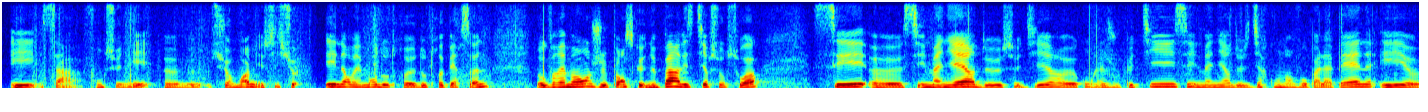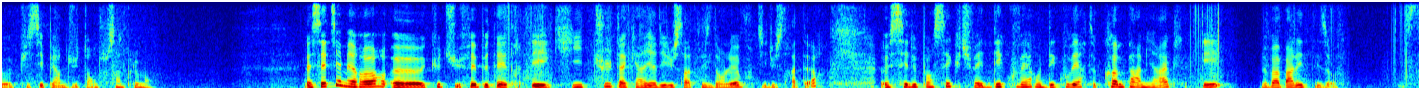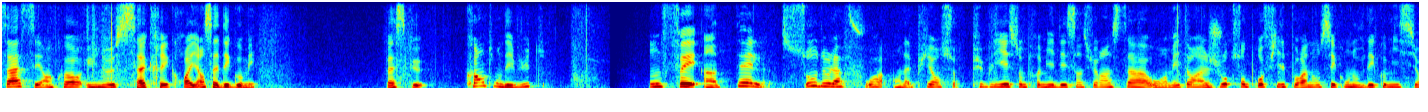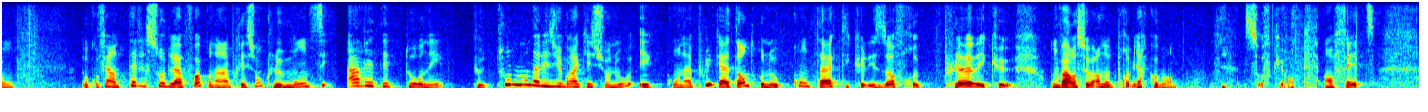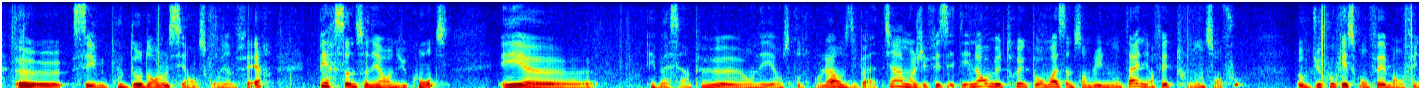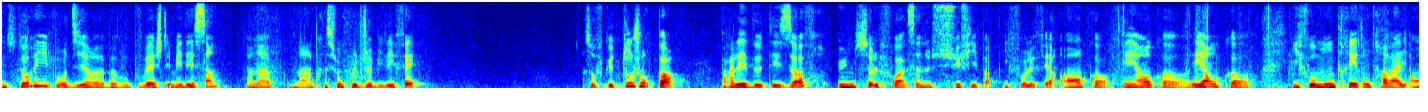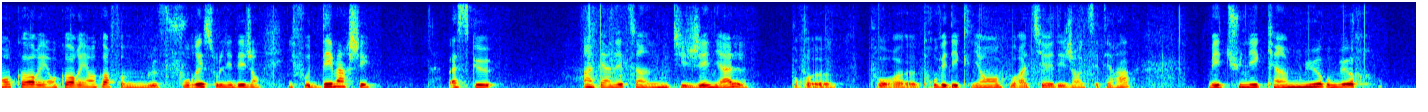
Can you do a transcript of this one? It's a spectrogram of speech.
Et ça a fonctionné euh, sur moi, mais aussi sur énormément d'autres personnes. Donc, vraiment, je pense que ne pas investir sur soi, c'est euh, une manière de se dire qu'on la joue petit, c'est une manière de se dire qu'on n'en vaut pas la peine, et puis c'est perdre du temps, tout simplement. La septième erreur euh, que tu fais peut-être et qui tue ta carrière d'illustratrice dans l'œuvre ou d'illustrateur, euh, c'est de penser que tu vas être découvert ou découverte comme par miracle et ne pas parler de tes offres. Ça, c'est encore une sacrée croyance à dégommer. Parce que quand on débute, on fait un tel saut de la foi en appuyant sur publier son premier dessin sur Insta ou en mettant à jour son profil pour annoncer qu'on ouvre des commissions. Donc on fait un tel saut de la foi qu'on a l'impression que le monde s'est arrêté de tourner que tout le monde a les yeux braqués sur nous et qu'on n'a plus qu'à attendre que nos contacts et que les offres pleuvent et que on va recevoir notre première commande. Sauf qu'en en fait, euh, c'est une goutte d'eau dans l'océan ce qu'on vient de faire. Personne s'en est rendu compte et, euh, et bah, c'est un peu, euh, on, est, on se retrouve là, on se dit bah tiens, moi j'ai fait cet énorme truc pour moi, ça me semblait une montagne et en fait tout le monde s'en fout. Donc du coup, qu'est-ce qu'on fait? Bah, On fait une story pour dire bah, vous pouvez acheter mes dessins. On a, on a l'impression que le job il est fait. Sauf que toujours pas parler de tes offres une seule fois, ça ne suffit pas. Il faut le faire encore et encore et encore. Il faut montrer ton travail encore et encore et encore. Il faut le fourrer sous le nez des gens. Il faut démarcher. Parce que Internet, c'est un outil génial pour, euh, pour euh, trouver des clients, pour attirer des gens, etc. Mais tu n'es qu'un murmure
